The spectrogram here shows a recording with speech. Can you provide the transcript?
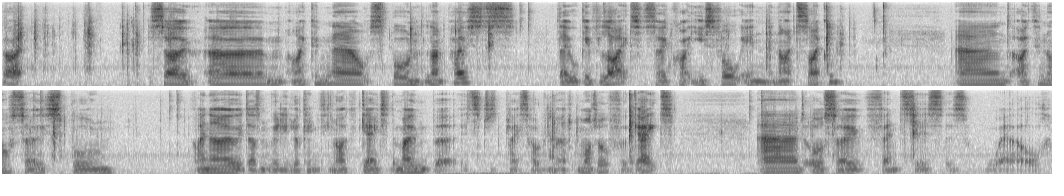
Right, so um, I can now spawn lampposts. They will give light, so quite useful in the night cycle. And I can also spawn, I know it doesn't really look anything like a gate at the moment, but it's just a placeholder model for a gate. And also fences as well.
